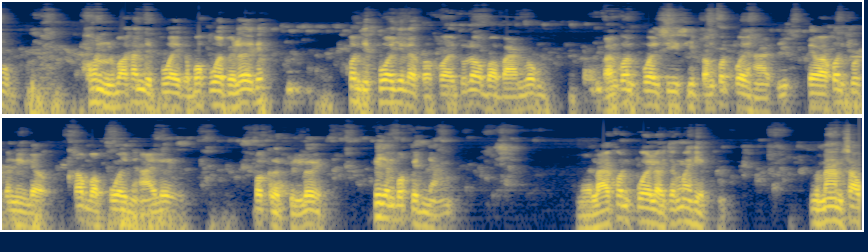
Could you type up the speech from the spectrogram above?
ผู้คนบ่าทันได้ป่วยก็บ่ป่วยไปเลยเด้คนที่ป่วยอยู่แล้วก็คอยทุเลาเบาบางลงบางคนป่วย40บางคนป่วย50แต่ว่าคนฝึกอันนี้แล้วคำว่าป่วยนี่หายเลยบ่เกิดขึ้นเลยคือยังบ่เป็นหยังหลายคนป่วยแล้วจังมาเฮ็ดอยู่นานเศร้า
